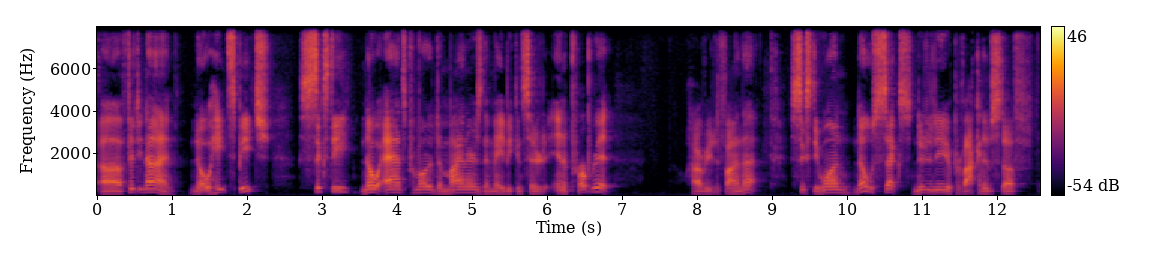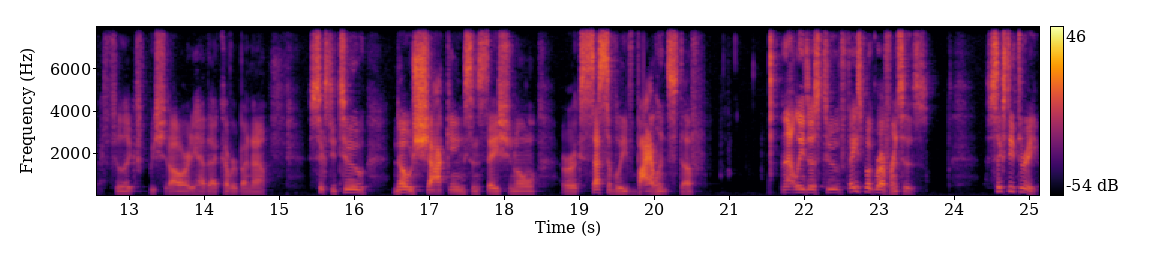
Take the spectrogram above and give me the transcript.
Uh, 59. No hate speech. 60. No ads promoted to minors that may be considered inappropriate. However you define that. 61. No sex, nudity, or provocative stuff. I feel like we should already have that covered by now. 62, no shocking, sensational, or excessively violent stuff. And that leads us to Facebook references. 63,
